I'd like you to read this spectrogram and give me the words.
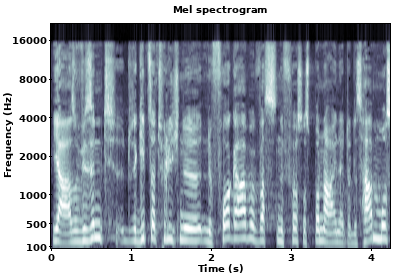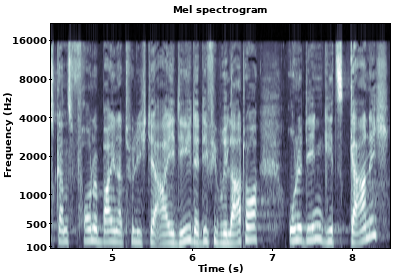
Ja, also wir sind, da gibt's natürlich eine, eine Vorgabe, was eine First Responder Einheit alles haben muss. Ganz vorne bei natürlich der AED, der Defibrillator. Ohne den geht's gar nicht.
